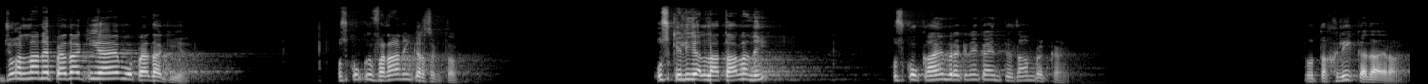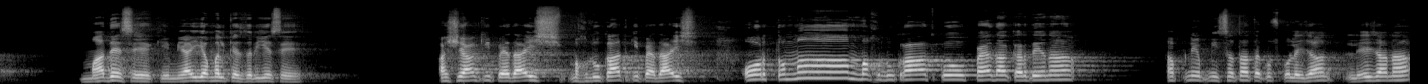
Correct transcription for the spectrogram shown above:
جو اللہ نے پیدا کیا ہے، وہ پیدا کیا اس کو کوئی فنا نہیں کر سکتا۔ اس کے لیے اللہ تعالیٰ نے اس کو قائم رکھنے کا انتظام رکھا ہے۔ تو تخلیق کا دائرہ، مادے سے، کیمیائی عمل کے ذریعے سے اشیا کی پیدائش، مخلوقات کی پیدائش، اور تمام مخلوقات کو پیدا کر دینا، اپنی اپنی سطح تک اس کو لے جان، لے جانا،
